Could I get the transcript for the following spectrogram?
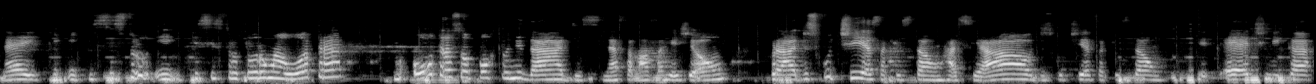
né? E, e, que, se e que se estrutura uma outra, outras oportunidades nessa nossa região para discutir essa questão racial, discutir essa questão étnica,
